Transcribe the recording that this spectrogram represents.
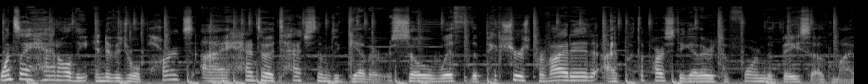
Once I had all the individual parts, I had to attach them together. So with the pictures provided, I put the parts together to form the base of my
